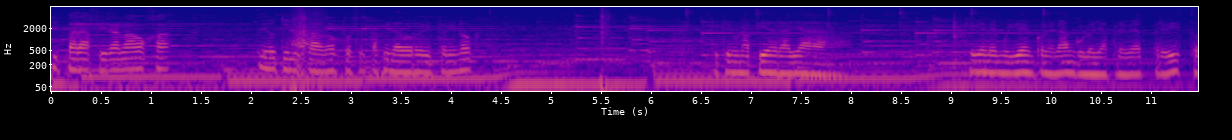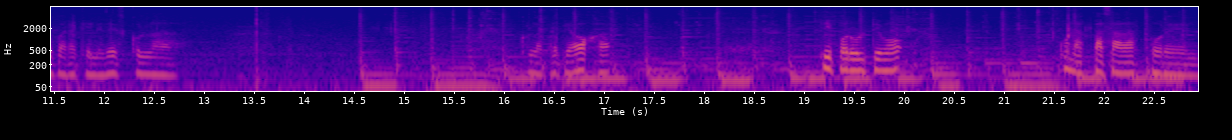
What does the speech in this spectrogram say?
Y para afilar la hoja he utilizado pues este afilador de Victorinox que tiene una piedra ya que viene muy bien con el ángulo ya previsto para que le des con la con la propia hoja. Y por último unas pasadas por el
